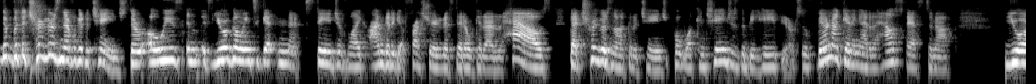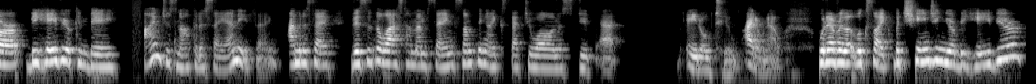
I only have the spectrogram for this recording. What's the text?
But the trigger is never going to change. They're always, in, if you're going to get in that stage of like, I'm going to get frustrated if they don't get out of the house, that trigger is not going to change. But what can change is the behavior. So if they're not getting out of the house fast enough, your behavior can be, I'm just not going to say anything. I'm going to say, this is the last time I'm saying something. I expect you all on a stoop at 802 i don't know whatever that looks like but changing your behavior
